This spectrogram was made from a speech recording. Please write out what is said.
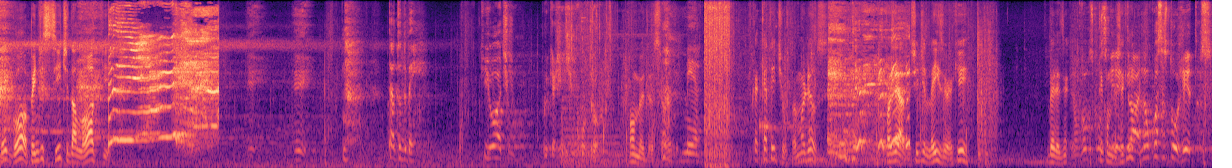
Pegou, apendicite da Loki. Tá tudo bem. Que ótimo. Porque a gente encontrou. Oh, meu Deus do céu. Merda. Fica quieto aí, tio, pelo amor de Deus. Rapaziada, cheio de laser aqui. Beleza, Não vamos tem como conseguir deixar aqui? não com essas torretas.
